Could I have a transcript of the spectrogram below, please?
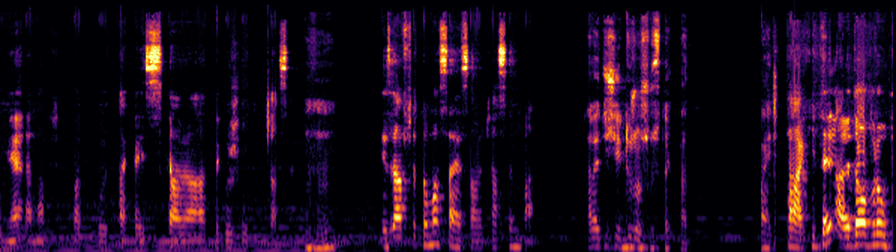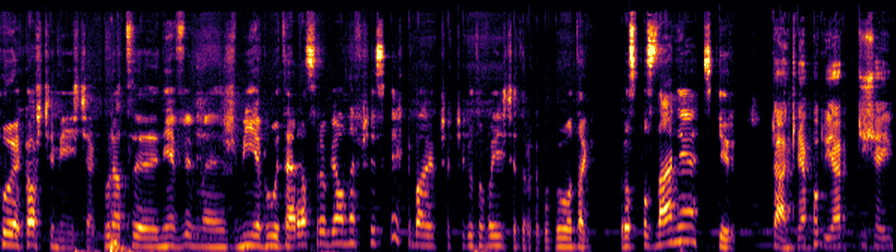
umiera na przykład, bo taka jest skala tego rzutu czasem. Mhm. Nie zawsze to ma sens, ale czasem ma. Ale dzisiaj dużo szóstek padło. Fajnie. Tak, i te, ale dobrą pyłę kości mieliście. Akurat, y, nie wiem, y, żmije były teraz robione wszystkie? Chyba się przygotowaliście trochę, bo było tak rozpoznanie, skirmisz. Tak, ja, pod, ja dzisiaj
